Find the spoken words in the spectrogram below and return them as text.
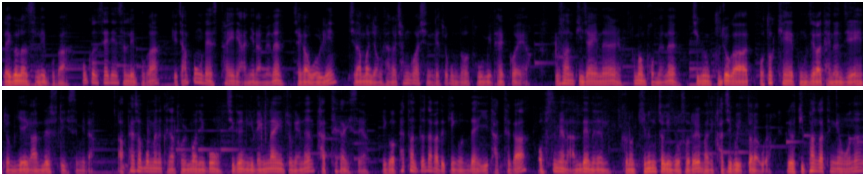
레글런 슬리브가 혹은 세딘 슬리브가 짬뽕된 스타일이 아니라면은 제가 올린 지난번 영상을 참고하시는 게 조금 더 도움이 될 거예요. 우선 디자인을 한번 보면은 지금 구조가 어떻게 봉제가 되는지 좀 이해가 안 될 수도 있습니다. 앞에서 보면은 그냥 돌머니고 지금 이 넥라인 쪽에는 다트가 있어요. 이거 패턴 뜨다가 느낀 건데 이 다트가 없으면 안 되는 그런 기능적인 요소를 많이 가지고 있더라고요. 그리고 뒷판 같은 경우는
